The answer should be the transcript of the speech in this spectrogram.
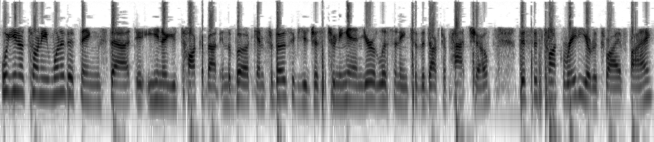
Well, you know, Tony, one of the things that you know you talk about in the book, and for those of you just tuning in, you're listening to the Dr. Pat Show. This is Talk Radio to Thrive By.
